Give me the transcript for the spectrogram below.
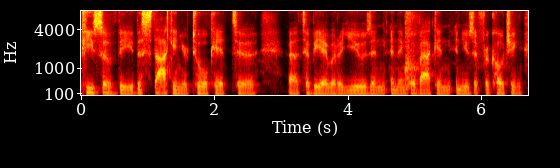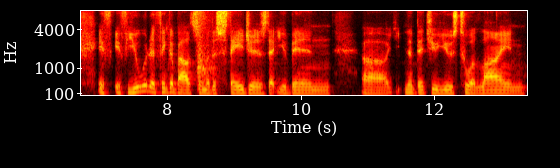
piece of the the stack in your toolkit to uh, to be able to use and, and then go back and, and use it for coaching. If, if you were to think about some of the stages that you've been, uh, that you use to align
